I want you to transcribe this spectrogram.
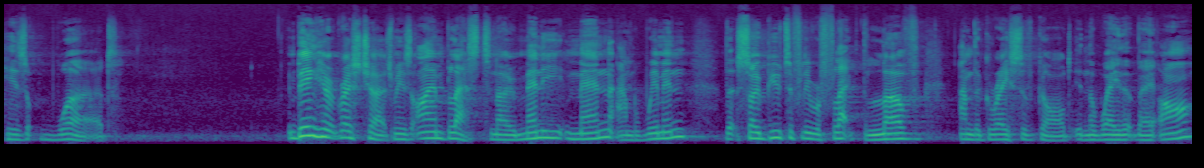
his word. And being here at Grace Church means I am blessed to know many men and women that so beautifully reflect the love and the grace of God in the way that they are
